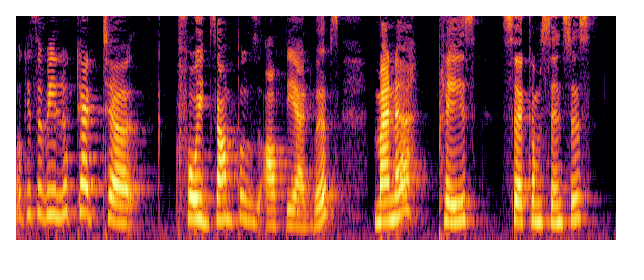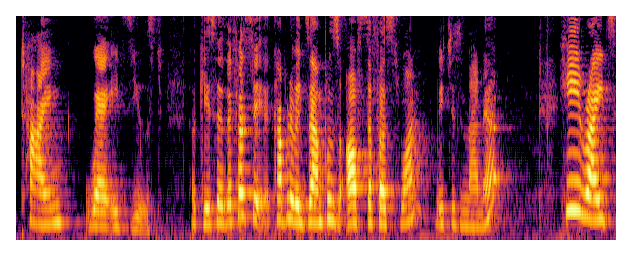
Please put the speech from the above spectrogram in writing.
Okay, so we looked at uh, four examples of the adverbs manner, place, circumstances, time, where it's used. Okay, so the first couple of examples of the first one, which is manner. He writes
